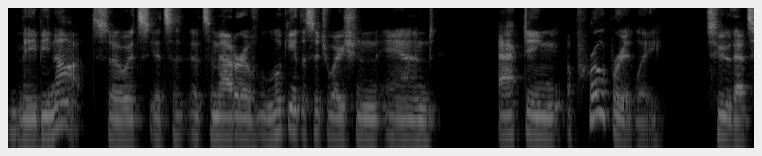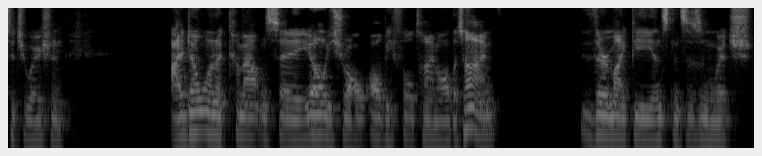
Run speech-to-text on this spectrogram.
maybe not. So it's it's a, it's a matter of looking at the situation and acting appropriately to that situation. I don't want to come out and say oh you should all, all be full-time all the time. There might be instances in which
